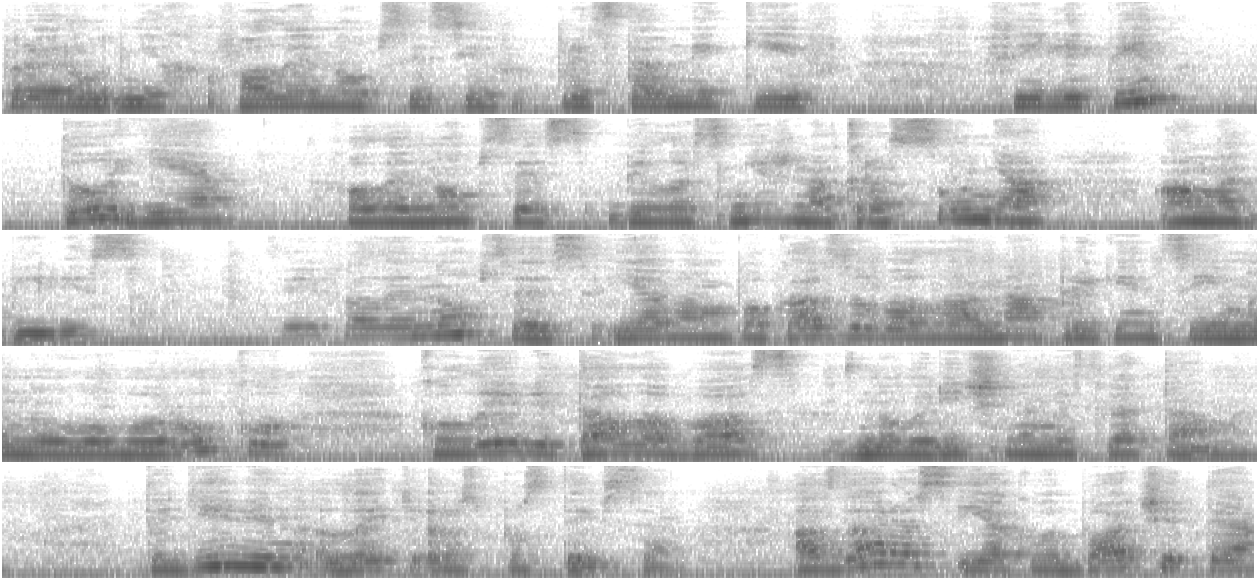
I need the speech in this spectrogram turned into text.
природних фаленопсисів, представників Філіппін, то є фаленопсис білосніжна красуня Амабіліс. Цей фаленопсис я вам показувала наприкінці минулого року, коли вітала вас з новорічними святами. Тоді він ледь розпустився. А зараз, як ви бачите,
